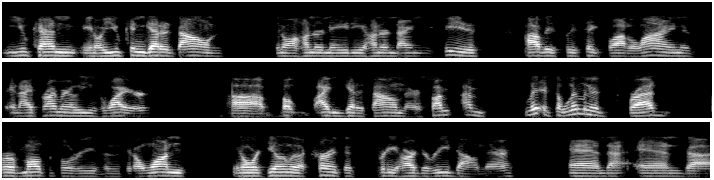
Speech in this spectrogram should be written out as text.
you can you know you can get it down you know 180 190 feet. It obviously takes a lot of line. And i primarily use wire uh, but i can get it down there. So i'm i'm it's a limited spread for multiple reasons. You know one you know we're dealing with a current that's pretty hard to read down there and uh, and uh,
